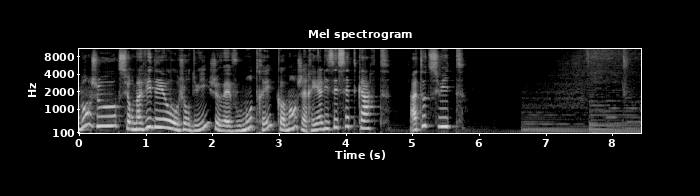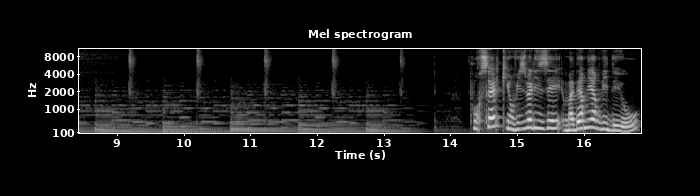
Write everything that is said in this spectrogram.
Bonjour, sur ma vidéo aujourd'hui, je vais vous montrer comment j'ai réalisé cette carte. A tout de suite Pour celles qui ont visualisé ma dernière vidéo,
